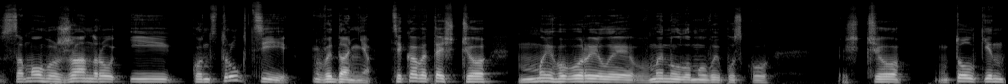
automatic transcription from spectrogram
самого жанру і конструкції видання, цікаве те, що ми говорили в минулому випуску, що Толкін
